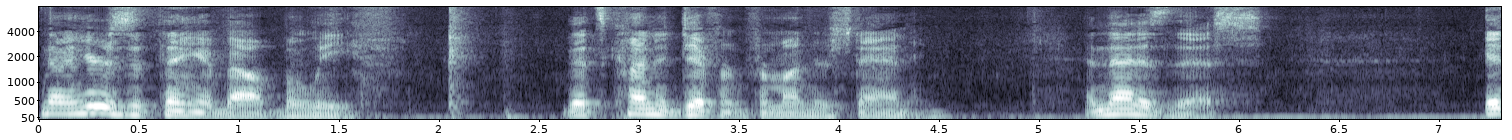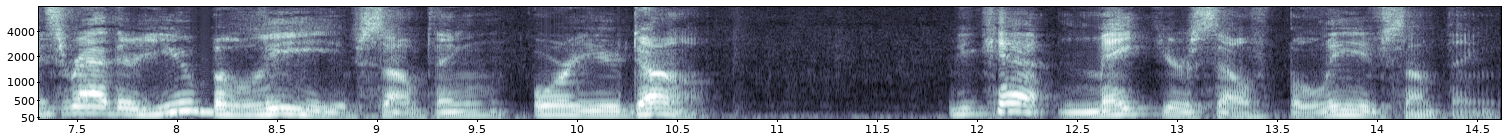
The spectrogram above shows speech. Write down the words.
Now, here's the thing about belief that's kind of different from understanding, and that is this it's rather you believe something or you don't. You can't make yourself believe something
